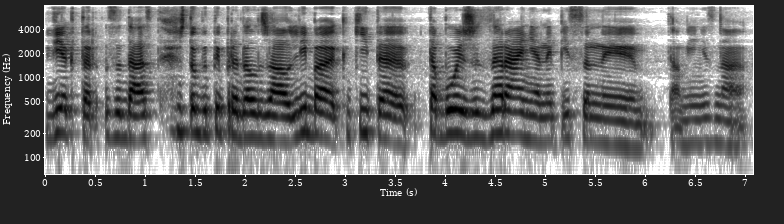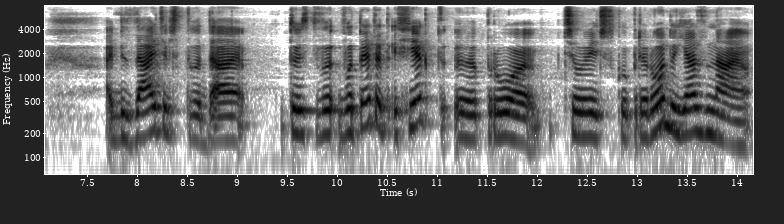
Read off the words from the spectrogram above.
вектор задаст, чтобы ты продолжал, либо какие-то тобой же заранее написанные, там, я не знаю, обязательства, да. То есть вот этот эффект э, про человеческую природу я знаю,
